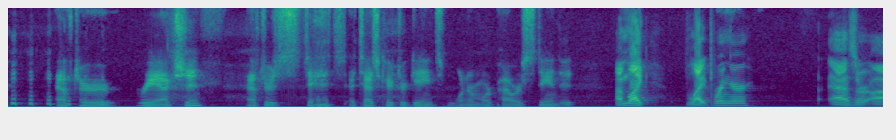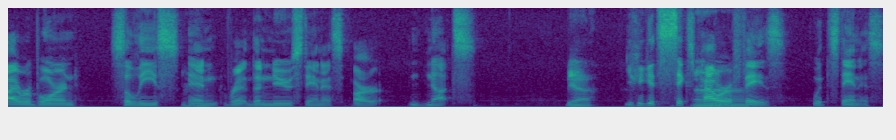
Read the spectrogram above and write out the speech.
after reaction, After st- attached character gains one or more powers, stand it. I'm like Lightbringer, Azor Ahai Reborn, Selyse, Mhm. and re- the new Stannis are nuts. Yeah. You can get six power of Uh, phase with Stannis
